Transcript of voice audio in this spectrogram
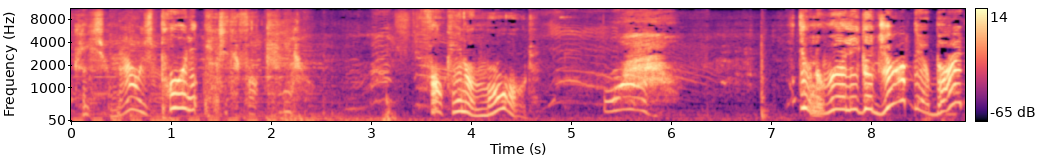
Okay, so now he's pouring it into the volcano. Volcano mold. Wow. You're doing a really good job there, bud.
